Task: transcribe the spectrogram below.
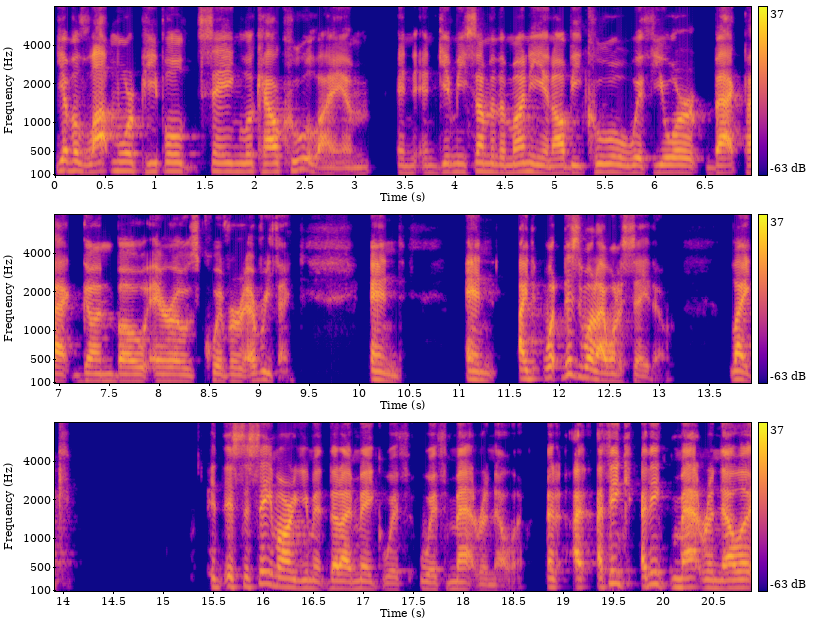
you have a lot more people saying look how cool i am and and give me some of the money and i'll be cool with your backpack gun bow arrows quiver everything. And and i what this is what i want to say though. Like it, it's the same argument that i make with with matt Rinella and I, I think i think matt Rinella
